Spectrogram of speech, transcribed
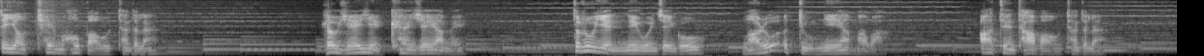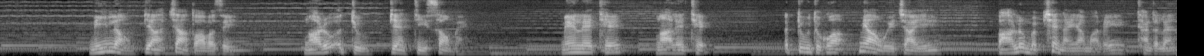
တယောက်ထဲမဟုတ်ပါဘူးထန်တလန်လောက်ရဲရင်ခံရဲရမယ်သူတို့ရဲ့နေဝင်ချိန်ကိုငါတို့အတူမြင်ရမှာပါအာတင်ထားပါအောင်ထန်တလန် မီးလောင်ပြကျသွားပါစေငါတို့အတူပြန်တည်ဆောက်မယ်မင်းလည်းထဲငါလည်းထဲအတူတကွမျှဝေကြရင်ဘာလို့မဖြစ်နိုင်ရမှာလဲထန်တလန်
